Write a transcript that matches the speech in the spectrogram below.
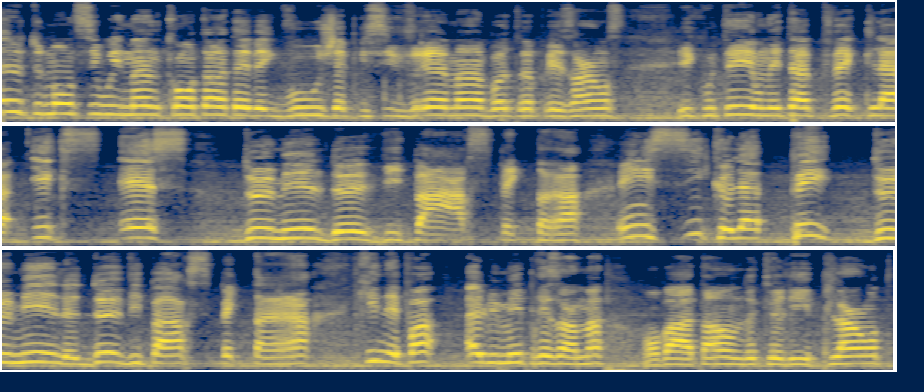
Salut tout le monde, c'est Winman, content avec vous. J'apprécie vraiment votre présence. Écoutez, on est avec la XS 2000 de Vipar Spectra ainsi que la P2000 de Vipar Spectra qui n'est pas allumée présentement. On va attendre que les plantes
